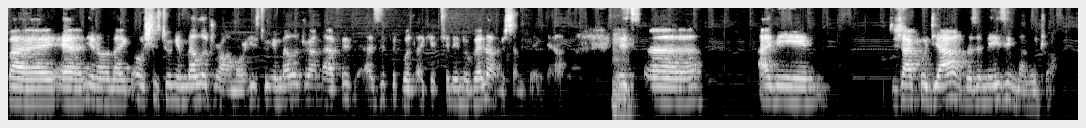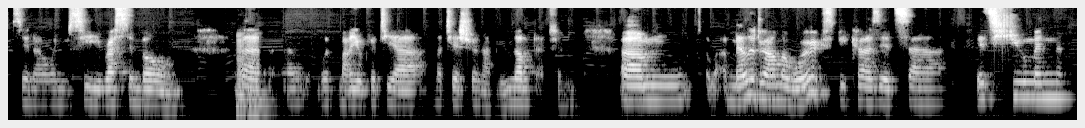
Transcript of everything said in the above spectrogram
by, uh, you know, like, oh, she's doing a melodrama or he's doing a melodrama as if it was like a telenovela or something. Yeah. Hmm. It's, uh, I mean, Jacques Audiard does amazing melodramas, you know, when you see Rust and Bone. Mm-hmm. Uh, with Mario Cotillard, Mathias Schoenack, love that film um, melodrama works because it's uh, it's human.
